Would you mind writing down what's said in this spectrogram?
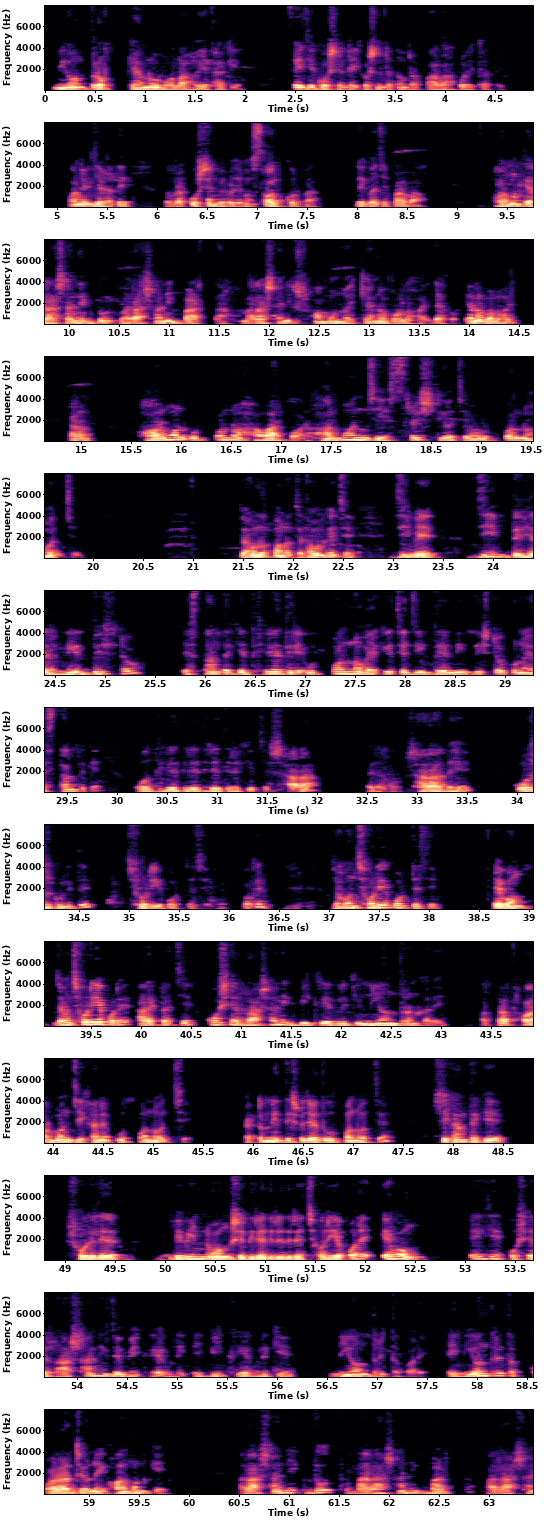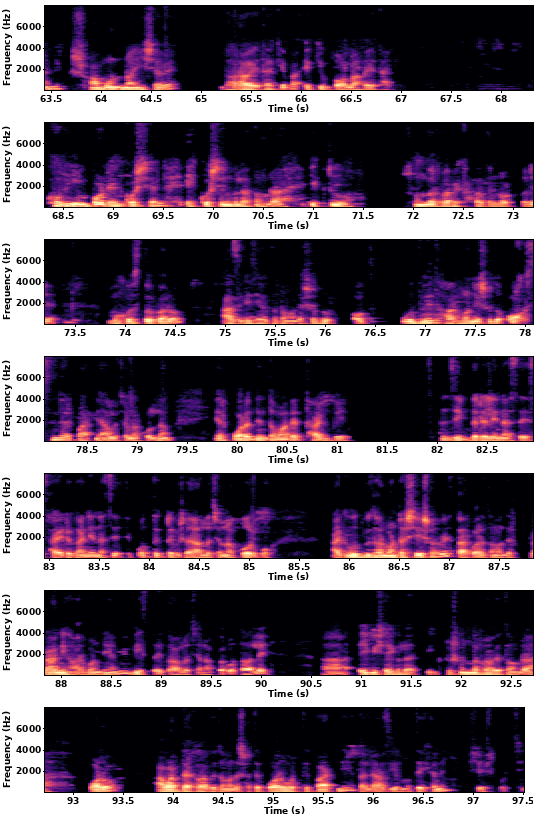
নিয়ন্ত্রক কেন বলা হয়ে থাকে? এই যে কোশ্চেনটা এই কোশ্চেনটা তোমরা পাবা পরীক্ষাতে। অনেক জায়গাতে তোমরা কোশ্চেন পেপার যখন সলভ করবা, দেখবা যে পাবা। হরমোনকে রাসায়নিক দূত বা রাসায়নিক বার্তা বা রাসায়নিক সমন্বয় কেন বলা হয়? দেখো, কেন বলা হয়? কারণ হরমোন উৎপন্ন হওয়ার পর, হরমোন যে সৃষ্টি হচ্ছে বা উৎপন্ন হচ্ছে, যখন উৎপন্ন হচ্ছে, তখন কি হচ্ছে? জীবের জীব দেহের নির্দিষ্ট স্থান থেকে ধীরে ধীরে উৎপন্ন হয়ে হচ্ছে? জীব দেহের নির্দিষ্ট কোনো স্থান থেকে ও ধীরে ধীরে ধীরে ধীরে কি হচ্ছে? সারা দেখো, সারা দেহে কোষগুলিতে ছড়িয়ে পড়তেছে ওকে যখন ছড়িয়ে পড়তেছে এবং যখন ছড়িয়ে পড়ে, আরেকটা হচ্ছে কোষের রাসায়নিক বিক্রিয়াগুলিকে নিয়ন্ত্রণ করে? অর্থাৎ হরমোন যেখানে উৎপন্ন হচ্ছে, একটা নির্দিষ্ট জায়গাতে উৎপন্ন হচ্ছে, সেখান থেকে শরীরের বিভিন্ন অংশে ধীরে ধীরে ধীরে ছড়িয়ে পড়ে এবং এই যে কোষের রাসায়নিক যে বিক্রিয়াগুলি, এই বিক্রিয়াগুলিকে নিয়ন্ত্রিত করে। এই নিয়ন্ত্রিত করার জন্যই হরমোনকে রাসায়নিক দূত বা রাসায়নিক বার্তা বা রাসায়নিক সমন্বয় হিসাবে ধরা হয়ে থাকে বা একে বলা হয়ে থাকে। খুবই ইম্পর্টেন্ট কোশ্চেন এই কোশ্চেনগুলো তোমরা একটু সুন্দরভাবে খাতাতে নোট করে মুখস্থ করো। আজকে যেহেতু তোমাদের শুধু উদ্ভিদ হরমোনে শুধু অক্সিজেনের পার্ট নিয়ে আলোচনা করলাম, এর পরের দিন তোমাদের থাকবে জিববেরেলিন আছে সাইটোকাইনিন আছে, এই প্রত্যেকটা বিষয়ে আলোচনা করব। আগে উদ্ভিদ হরমোনটা শেষ হবে, তারপরে তোমাদের প্রাণী হরমোন নিয়ে আমি বিস্তারিত আলোচনা করব। তাহলে এই বিষয়গুলো একটু সুন্দরভাবে তোমরা পড়ো। আবার দেখা হবে তোমাদের সাথে পরবর্তী পার্ট নিয়ে। তাহলে আজকের মতো এখানে শেষ করছি।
